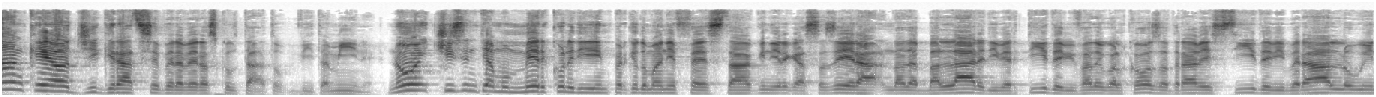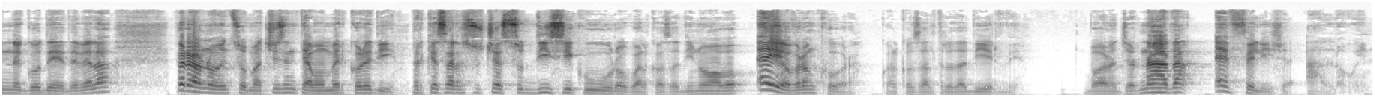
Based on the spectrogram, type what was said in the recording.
Anche oggi grazie per aver ascoltato Vitamine. Noi ci sentiamo mercoledì perché domani è festa, quindi ragazzi stasera andate a ballare, divertitevi, fate qualcosa, travestitevi per Halloween, godetevela. Però noi insomma ci sentiamo mercoledì perché sarà successo di sicuro qualcosa di nuovo e io avrò ancora qualcos'altro da dirvi. Buona giornata e felice Halloween.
